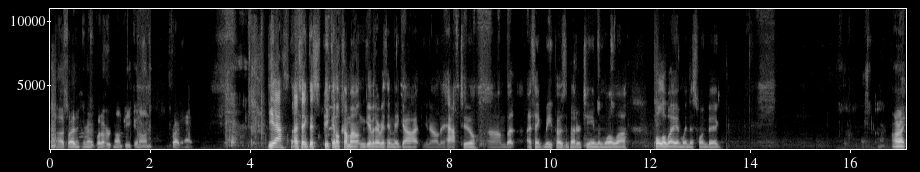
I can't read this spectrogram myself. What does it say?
Uh, so I think they're going to put a hurting on Pekin on Friday night. Yeah, I think this Pekin will come out and give it everything they got. You know, they have to. Um, but I think Meepo's the better team, and we'll uh, pull away and win this one big. All right,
